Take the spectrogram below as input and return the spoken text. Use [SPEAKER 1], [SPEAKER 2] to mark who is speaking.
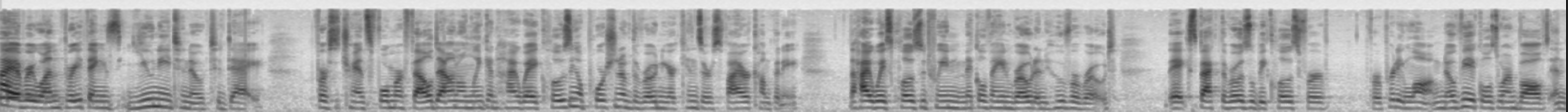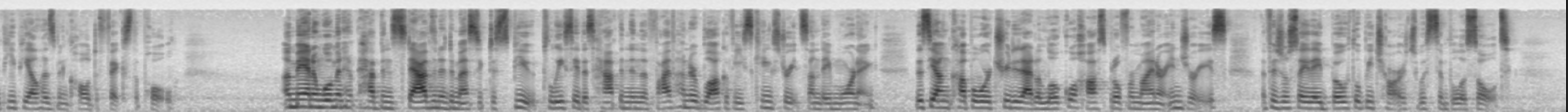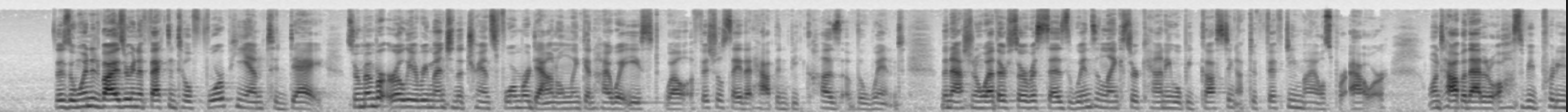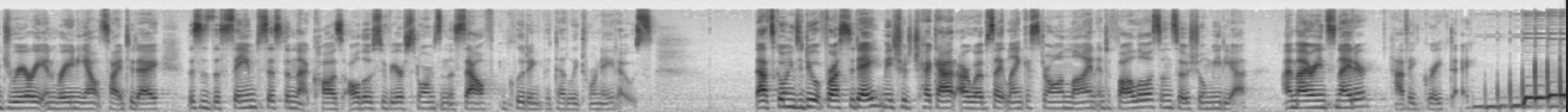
[SPEAKER 1] Hi everyone, three things you need to know today. First, a transformer fell down on Lincoln Highway, closing a portion of the road near Kinzer's Fire Company. The highway is closed between McIlvaine Road and Hoover Road. They expect the roads will be closed for, for pretty long. No vehicles were involved and PPL has been called to fix the pole. A man and woman have been stabbed in a domestic dispute. Police say this happened in the 500 block of East King Street Sunday morning. This young couple were treated at a local hospital for minor injuries. Officials say they both will be charged with simple assault. There's a wind advisory in effect until 4 p.m. today. So remember earlier we mentioned the transformer down on Lincoln Highway East. Well, officials say that happened because of the wind. The National Weather Service says winds in Lancaster County will be gusting up to 50 miles per hour. On top of that, it'll also be pretty dreary and rainy outside today. This is the same system that caused all those severe storms in the south, including the deadly tornadoes. That's going to do it for us today. Make sure to check out our website, Lancaster Online, and to follow us on social media. I'm Irene Snyder. Have a great day.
